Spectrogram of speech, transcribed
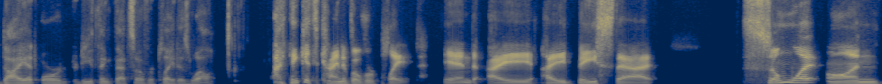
diet, or do you think that's overplayed as well? I think it's kind of overplayed, and I I base that somewhat on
